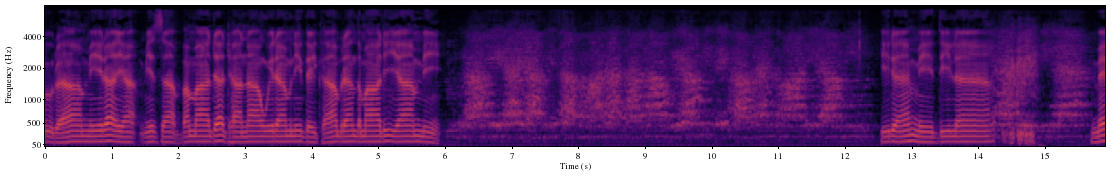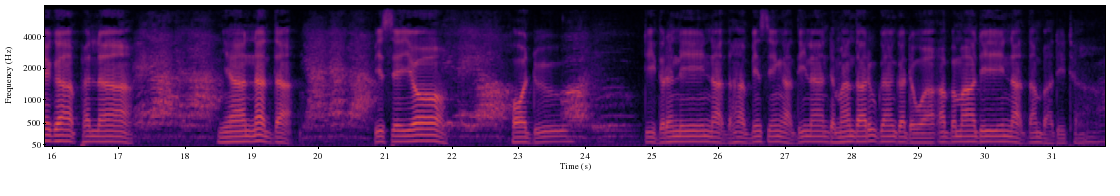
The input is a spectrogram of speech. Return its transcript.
သူရာမေရယမစ္ဆပမာဒဌာနာဝေရမဏိတိခာပရံသမာရိယာမိဣရမေတိလံမေဃဖလံညာနတ္တပစ္စယောဟောတုတိ တရဏေနသဟပင်စင်ကသီလံဓမ္မန္တာရုကံကတဝါအပမဒေနသမ္ပါဒိဋ္ဌာ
